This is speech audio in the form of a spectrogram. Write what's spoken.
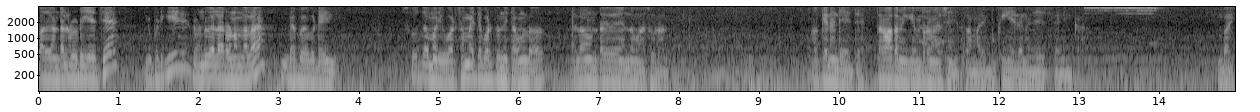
పది గంటలు డ్యూటీ చేస్తే ఇప్పటికి రెండు వేల రెండు వందల డెబ్బై ఒకటి అయింది. చూద్దాం మరి వర్షం అయితే పడుతుంది టౌన్లో. ఎలా ఉంటుందో ఏందో మనం చూడాలి. ఓకేనండి అయితే తర్వాత మీకు ఇన్ఫర్మేషన్ ఇస్తాం. మరి బుకింగ్ ఏదైనా చేస్తే ఇంకా బాయ్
